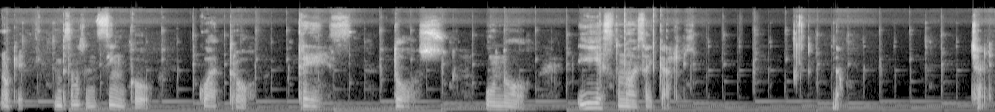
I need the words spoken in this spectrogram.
Ok, empezamos en 5, 4, 3, 2, 1. Y esto no es iCarly. No. Chale.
